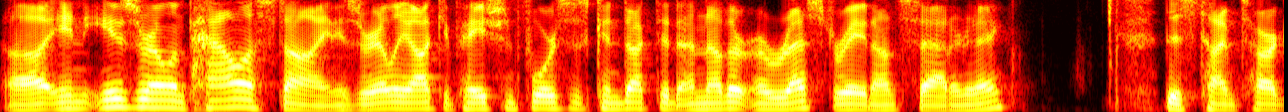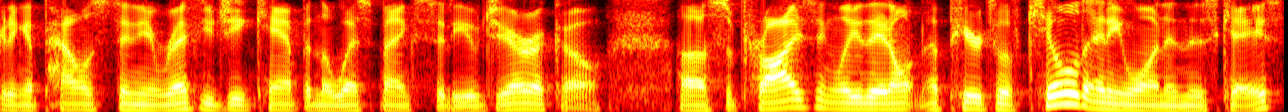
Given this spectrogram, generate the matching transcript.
Uh, in Israel and Palestine, Israeli occupation forces conducted another arrest raid on Saturday this time targeting a Palestinian refugee camp in the West Bank city of Jericho. Uh, surprisingly, they don't appear to have killed anyone in this case,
